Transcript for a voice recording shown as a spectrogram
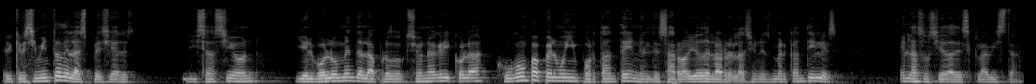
El crecimiento de la especialización y el volumen de la producción agrícola jugó un papel muy importante en el desarrollo de las relaciones mercantiles en la sociedad esclavista.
